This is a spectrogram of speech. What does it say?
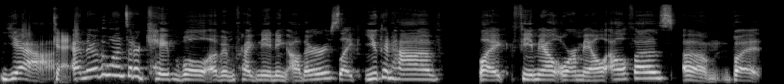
yeah. Okay. And they're the ones that are capable of impregnating others. Like you can have like female or male alphas, um, but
